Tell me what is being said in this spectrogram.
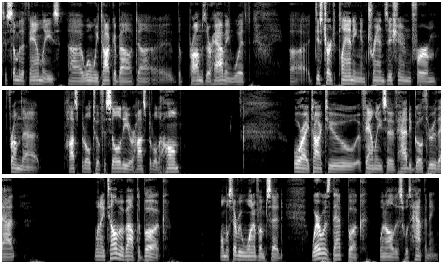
to some of the families uh, when we talk about uh, the problems they're having with uh, discharge planning and transition from from the hospital to a facility or hospital to home. Or I talk to families that have had to go through that. When I tell them about the book, almost every one of them said, Where was that book when all this was happening?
